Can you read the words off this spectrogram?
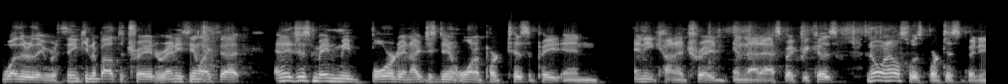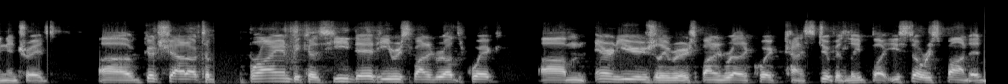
whether they were thinking about the trade or anything like that. And it just made me bored, and I just didn't want to participate in any kind of trade in that aspect because no one else was participating in trades. Uh, good shout out to Brian because he did. He responded rather quick. Um, Aaron, you usually responded rather quick, kind of stupidly, but you still responded.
